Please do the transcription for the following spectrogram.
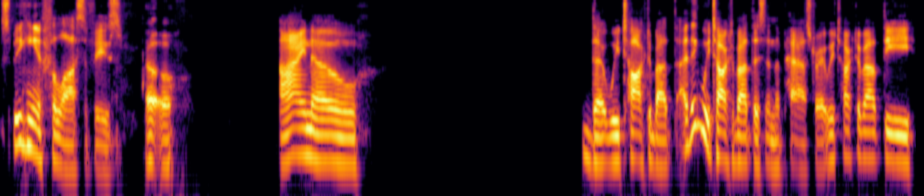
Speaking of philosophies, Uh oh. I know that we talked about. I think we talked about this in the past, right? We talked about the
